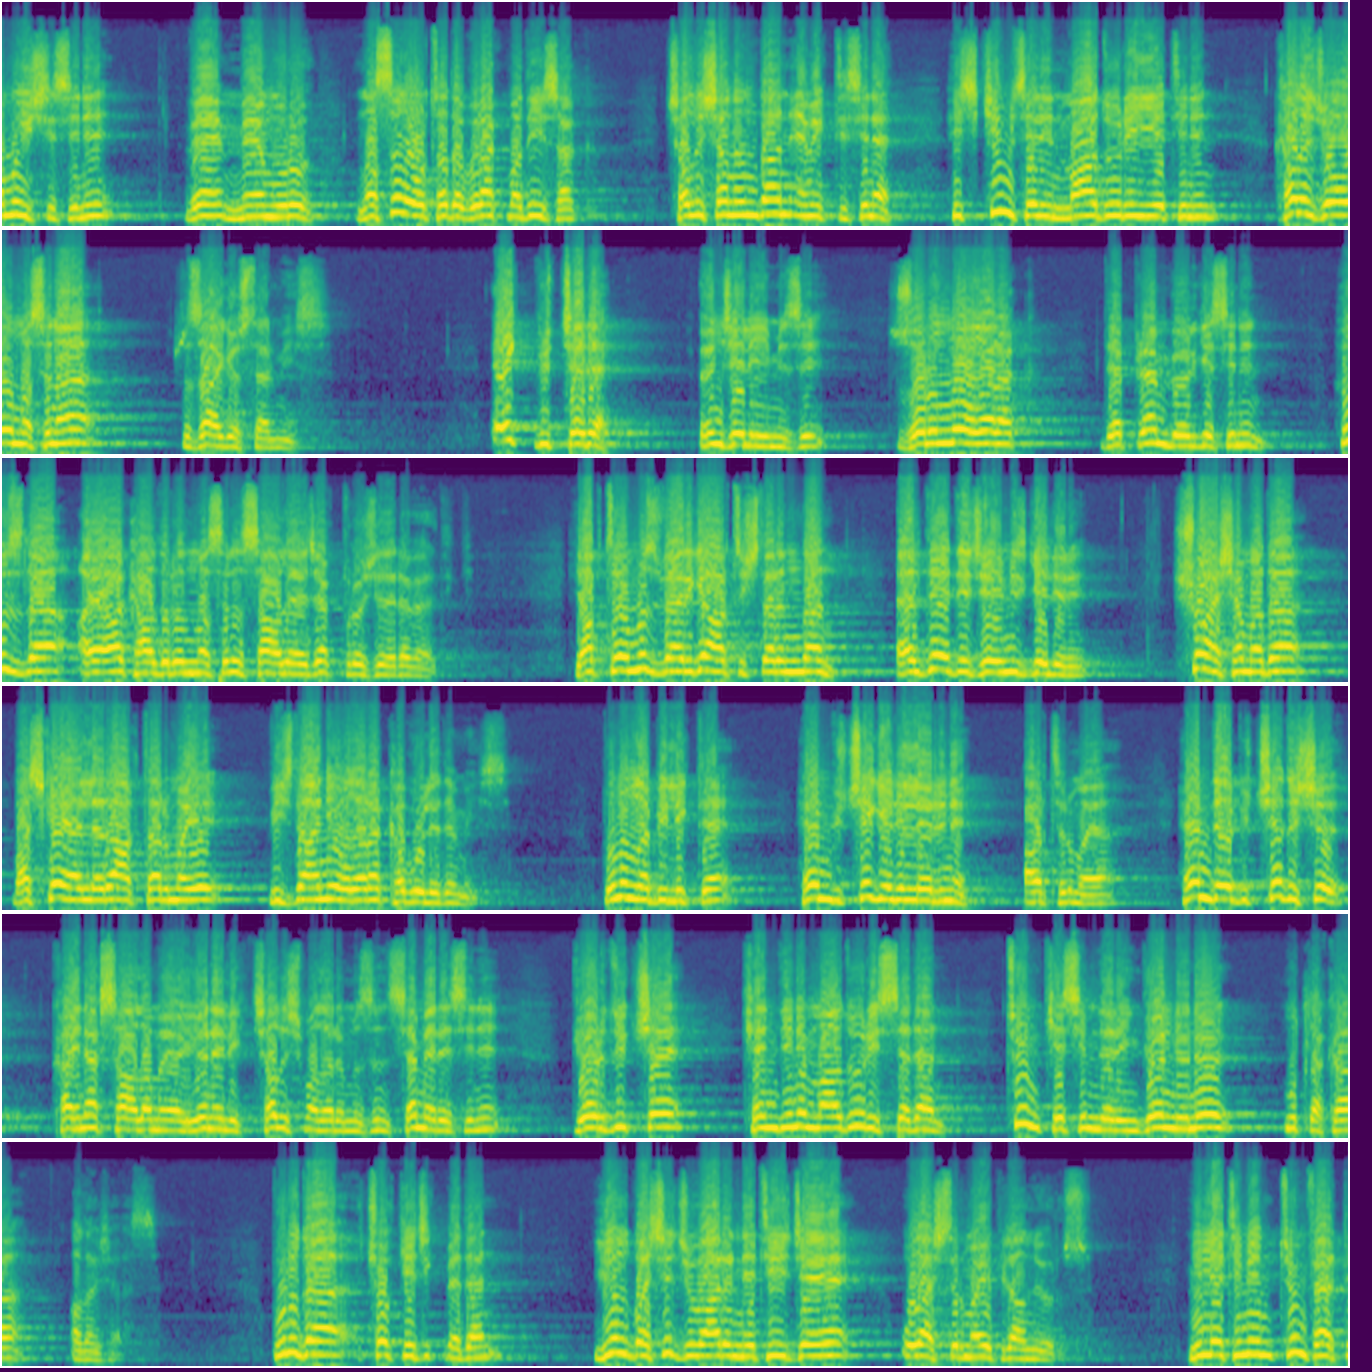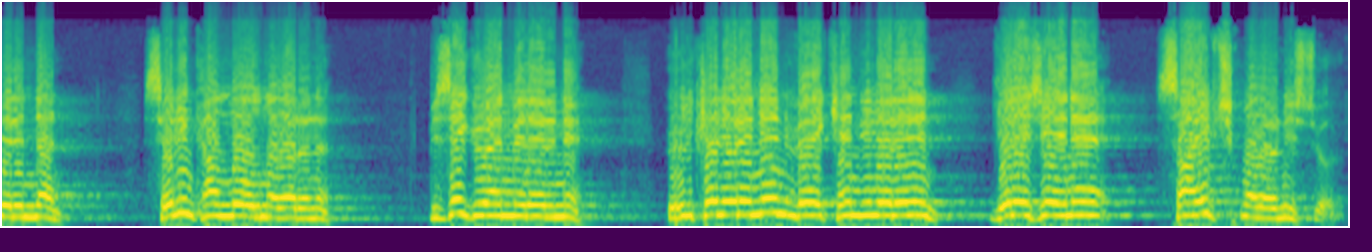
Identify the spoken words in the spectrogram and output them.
kamu işçisini ve memuru nasıl ortada bırakmadıysak, çalışanından emeklisine hiç kimsenin mağduriyetinin kalıcı olmasına rıza göstermeyiz. Ek bütçede önceliğimizi zorunlu olarak deprem bölgesinin hızla ayağa kaldırılmasını sağlayacak projelere verdik. Yaptığımız vergi artışlarından elde edeceğimiz geliri şu aşamada başka yerlere aktarmayı vicdani olarak kabul edemeyiz. Bununla birlikte hem bütçe gelirlerini artırmaya hem de bütçe dışı kaynak sağlamaya yönelik çalışmalarımızın semeresini gördükçe kendini mağdur hisseden tüm kesimlerin gönlünü mutlaka alacağız. Bunu da çok gecikmeden yılbaşı civarı neticeye ulaştırmayı planlıyoruz. Milletimin tüm fertlerinden serin kanlı olmalarını, bize güvenmelerini, ülkelerinin ve kendilerinin geleceğine sahip çıkmalarını istiyorum.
